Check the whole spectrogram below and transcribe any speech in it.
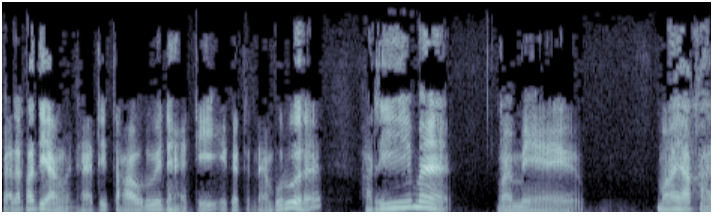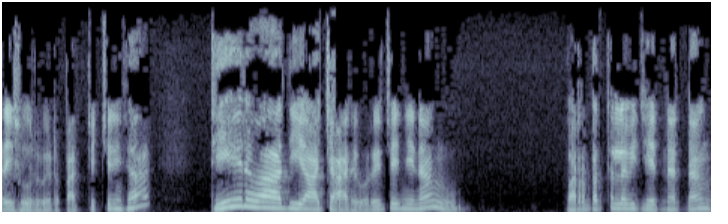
පළපදියම් වෙන හැටි, තාවුරු වෙන හැටි, ඒකට නැඹුරුව හරීම මේ මායාකාරී ස්වරූපයකටපත් වෙච්ච නිසා තේරවාදී ආචාර්යවරු. එතෙන්දි නම් වරපතල විදිහට නැත්නම්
